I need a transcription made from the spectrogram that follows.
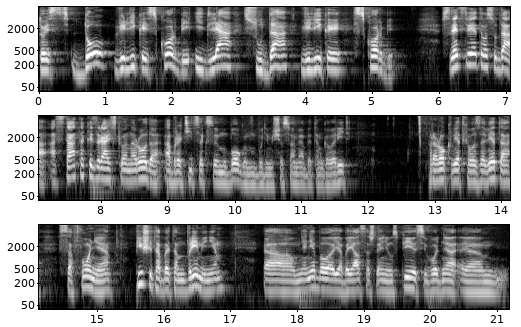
То есть до великой скорби и для суда великой скорби. Вследствие этого суда остаток израильского народа обратится к своему Богу. Мы будем еще с вами об этом говорить. Пророк Ветхого Завета Сафония пишет об этом времени, Uh, у меня не было, я боялся, что я не успею. Сегодня uh,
